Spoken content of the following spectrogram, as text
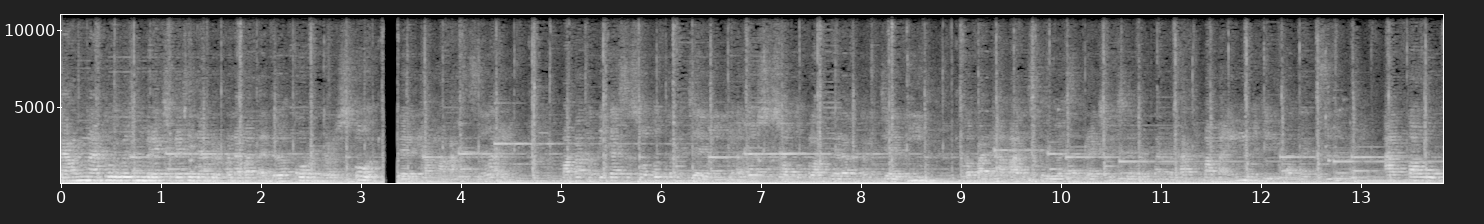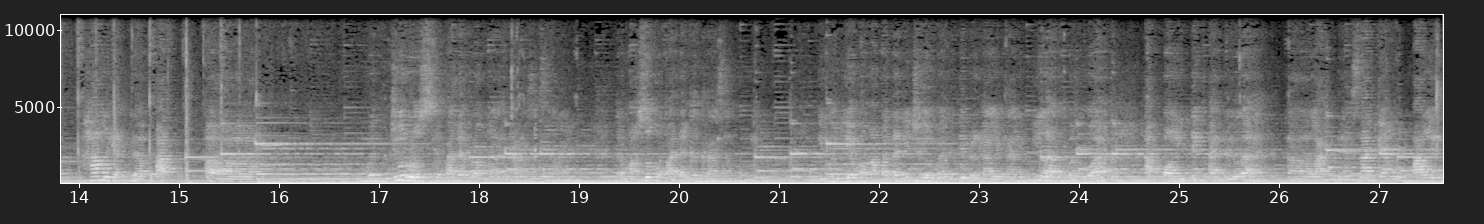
karena kebebasan berekspresi dan berpendapat adalah cornerstone dapat uh, menjurus kepada pelanggaran hak asasi termasuk kepada kekerasan pemilu. Itu dia mengapa tadi juga Mbak Titi berkali-kali bilang bahwa hak politik adalah uh, landasan yang paling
